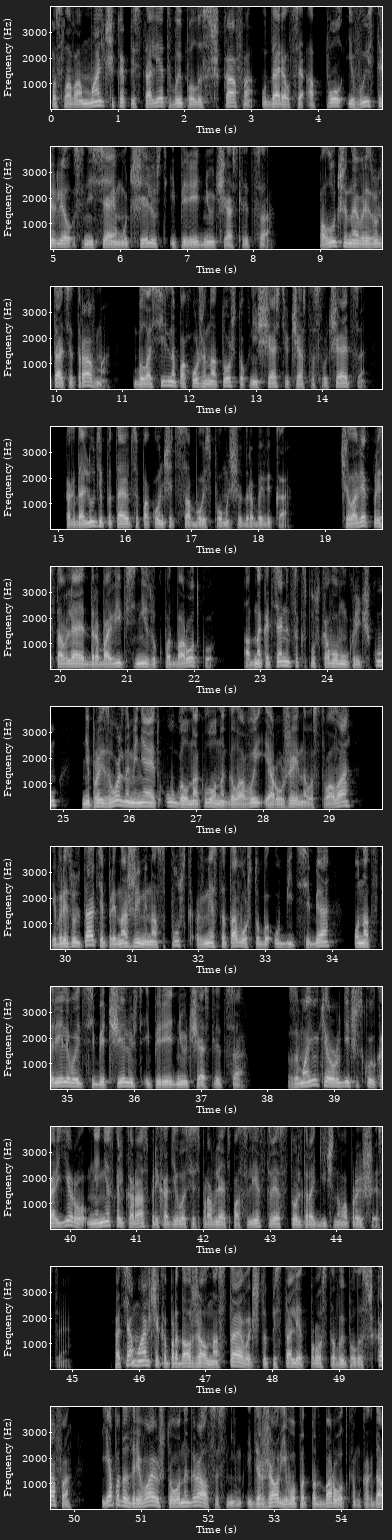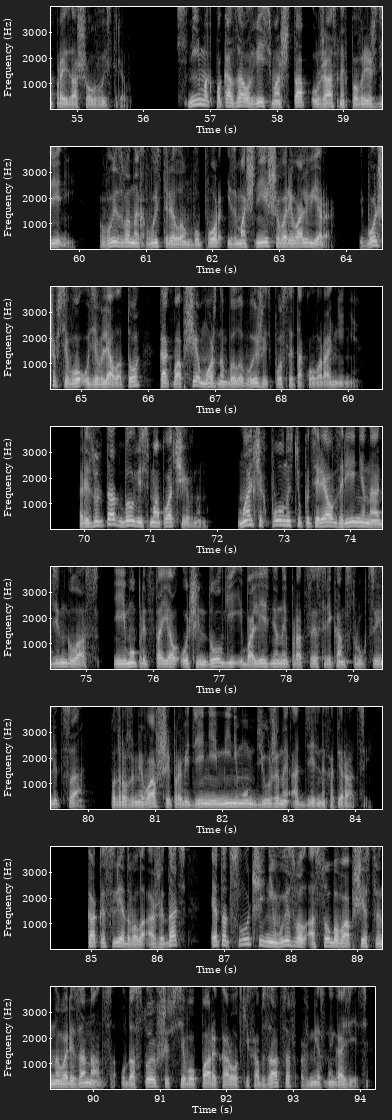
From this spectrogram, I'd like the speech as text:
По словам мальчика, пистолет выпал из шкафа, ударился об пол и выстрелил, снеся ему челюсть и переднюю часть лица. Полученная в результате травма была сильно похожа на то, что, к несчастью, часто случается, когда люди пытаются покончить с собой с помощью дробовика. Человек приставляет дробовик снизу к подбородку, однако тянется к спусковому крючку, непроизвольно меняет угол наклона головы и оружейного ствола, и в результате при нажиме на спуск вместо того, чтобы убить себя, он отстреливает себе челюсть и переднюю часть лица. За мою хирургическую карьеру мне несколько раз приходилось исправлять последствия столь трагичного происшествия. Хотя мальчика продолжал настаивать, что пистолет просто выпал из шкафа, я подозреваю, что он игрался с ним и держал его под подбородком, когда произошел выстрел. Снимок показал весь масштаб ужасных повреждений, вызванных выстрелом в упор из мощнейшего револьвера, и больше всего удивляло то, как вообще можно было выжить после такого ранения? Результат был весьма плачевным. Мальчик полностью потерял зрение на один глаз, и ему предстоял очень долгий и болезненный процесс реконструкции лица, подразумевавший проведение минимум дюжины отдельных операций. Как и следовало ожидать, этот случай не вызвал особого общественного резонанса, удостоившись всего пары коротких абзацев в местной газете.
